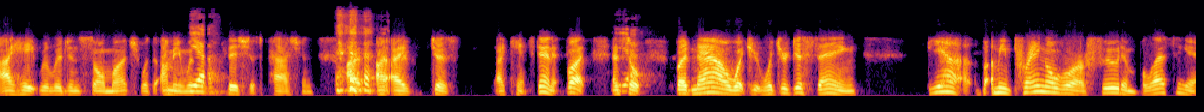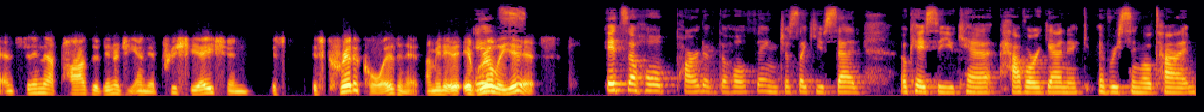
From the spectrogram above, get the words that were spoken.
I hate religion so much. With I mean, with Yeah. a vicious passion. I, I, I just I can't stand it. But and Yeah. so, but now what you're what you're just saying, yeah. I mean, praying over our food and blessing it and sending that positive energy and the appreciation is is critical, isn't it? I mean, it, it really is. it's a whole part of the whole thing just like you said okay so you can't have organic every single time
